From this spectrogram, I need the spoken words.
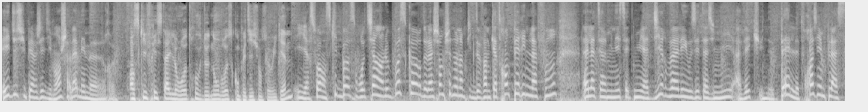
et du Super G dimanche à la même heure. En ski freestyle, on retrouve de nombreuses compétitions ce week-end. Hier soir, en ski de boss, on retient le beau score de la championne olympique de 24 ans, Perrine Lafont. Elle a terminé cette nuit à Deer Valley aux États-Unis avec une belle troisième place.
